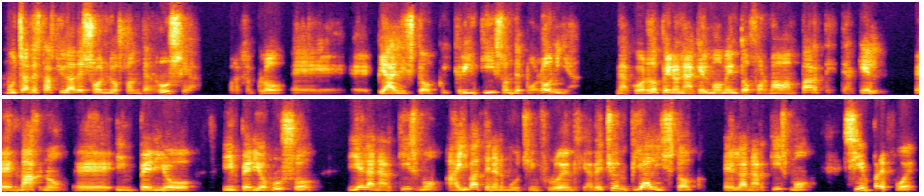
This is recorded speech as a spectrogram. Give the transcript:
Muchas de estas ciudades no son de Rusia. Por ejemplo, eh, eh, Bialystok y Krinky son de Polonia. ¿De acuerdo? Pero en aquel momento formaban parte de aquel eh, magno eh, imperio, imperio ruso y el anarquismo ahí va a tener mucha influencia. De hecho, en Bialystok, el anarquismo siempre fue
